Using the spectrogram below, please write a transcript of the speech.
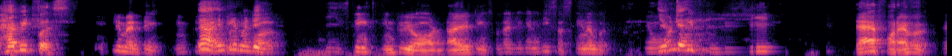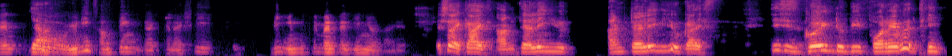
habit first implementing, Yeah, implementing. all these things into your dieting so that you can be sustainable. You, You want can- it to be there forever, and Yeah. so you need something that can actually be implemented in your diet. It's like guys, I'm telling you, I'm telling you guys, this is going to be forever thing.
